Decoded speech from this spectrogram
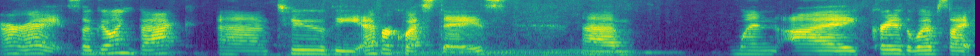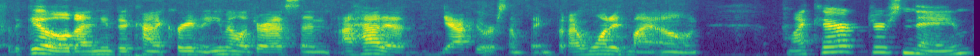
all right. So going back uh, to the EverQuest days, um, when I created the website for the guild, I needed to kind of create an email address, and I had a Yahoo or something, but I wanted my own. My character's name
